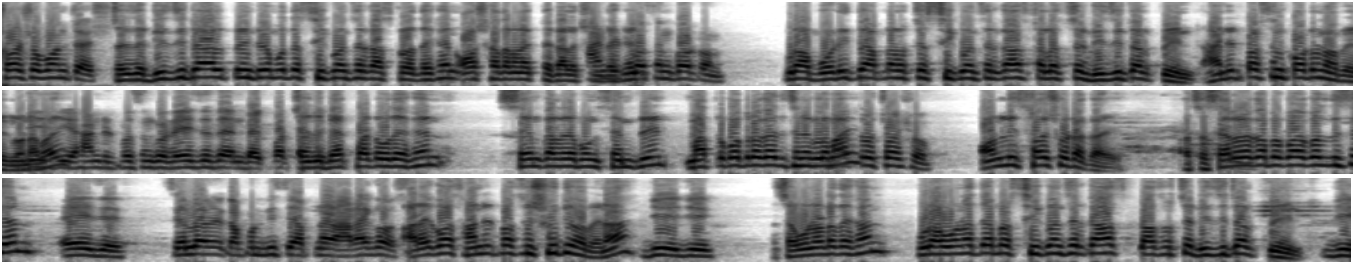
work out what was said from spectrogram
ছয়শো পঞ্চাশ। আচ্ছা, ডিজিটাল প্রিন্টের মধ্যে সিকোয়েন্সের কাজ করা দেখেন অসাধারণ একটা কালেকশন দেখেন। কটন পুরো বডিতে আপনার হচ্ছে সিকোয়েন্সের কাজ তাহলে হচ্ছে digital print hundred percent cotton হবে এগুলো না ভাই? হান্ড্রেড পার্সেন্ট কটন এই যে দেন ব্যাক আচ্ছা, ব্যাক পার্টও দেখেন সেম কালার এবং সেম প্রিন্ট মাত্র কত টাকা দিচ্ছেন এগুলো মাত্র ছয়শো। অনলি ছয়শো টাকায়। আচ্ছা স্যালোয়ার কাপড় কয় গজ দিচ্ছেন? এই যে সেলোয়ারের কাপড় দিছি আপনার আড়াই গজ। আড়াই গজ হান্ড্রেড পার্সেন্ট সুতি হবে না? জি জি। আচ্ছা ওনাটা দেখান। পুরো ওনাতে আপনার সিকোয়েন্সের কাজ প্লাস হচ্ছে ডিজিটাল প্রিন্ট জি।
